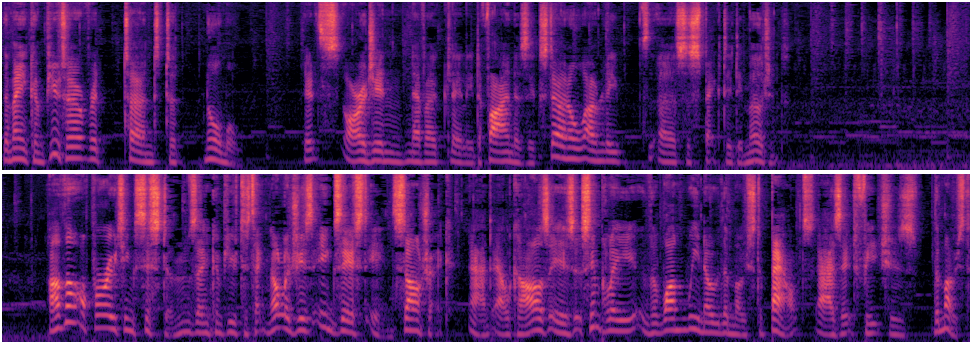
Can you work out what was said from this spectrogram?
the main computer returned to normal. Its origin never clearly defined as external, only uh, suspected emergent. Other operating systems and computer technologies exist in Star Trek, and LCARS is simply the one we know the most about, as it features the most.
